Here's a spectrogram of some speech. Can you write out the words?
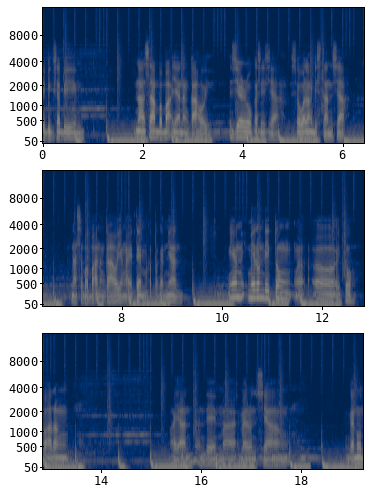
ibig sabihin nasa baba yan ng kahoy. Zero kasi siya. So walang distansya nasa baba ng kahoy ang item kapag ganyan. Ngayon, meron ditong uh, uh, ito, parang ayan, and then ma meron siyang ganun.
